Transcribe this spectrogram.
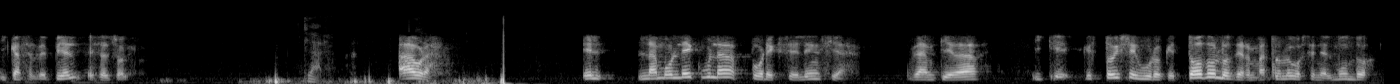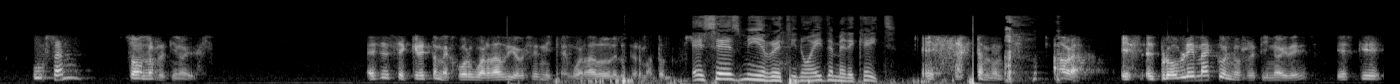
y cáncer de piel es el sol. Claro. Ahora, el, la molécula por excelencia de antiedad y que, estoy seguro que todos los dermatólogos en el mundo usan son los retinoides. Es el secreto mejor guardado y a veces ni tan guardado de los dermatólogos. Ese es mi retinoid de Medicate. Exactamente. Ahora, es, el problema con los retinoides es que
